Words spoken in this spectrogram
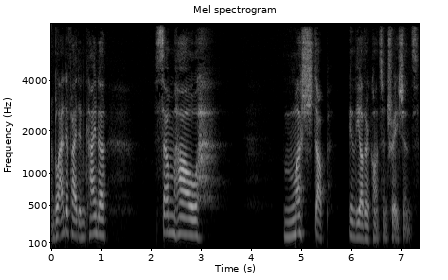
blandified and kind of somehow mushed up in the other concentrations.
